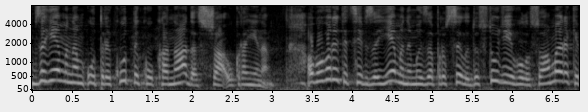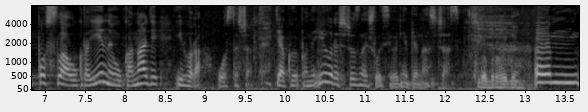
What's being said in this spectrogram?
взаєминам у трикутнику Канада, США, Україна. Обговорити ці взаємини ми запросили до студії Голосу Америки посла України у Канаді Ігора Осташа. Дякую, пане Ігоре, що знайшли сьогодні для нас час. Доброго дня. Ем,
